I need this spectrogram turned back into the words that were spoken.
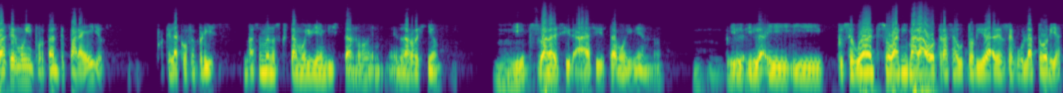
va a ser muy importante para ellos porque la COFEPRIS más o menos que está muy bien vista, ¿no? En, la región. Y pues van a decir, ah, sí, está muy bien, ¿no? y, y, la, y, y, pues seguramente eso va a animar a otras autoridades regulatorias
